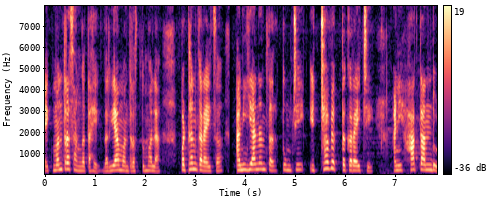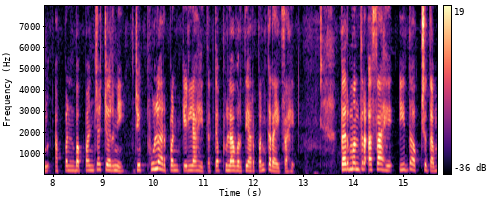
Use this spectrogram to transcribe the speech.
एक मंत्र सांगत आहे. तर या मंत्रास तुम्हाला पठन करायचं आणि यानंतर तुमची इच्छा व्यक्त करायची आणि हा तांदूळ आपण बाप्पांच्या चरणी जे फूल अर्पण केले आहे तर त्या फुलावरती अर्पण करायचं आहे. तर मंत्र असा आहे ईद अक्षतम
